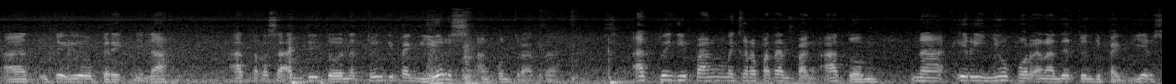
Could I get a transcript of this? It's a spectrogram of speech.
at ito i-operate nila. At nakasaad dito na 25 years ang kontrata. At pwede pang may karapatan pang Atom na i-renew for another 25 years.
